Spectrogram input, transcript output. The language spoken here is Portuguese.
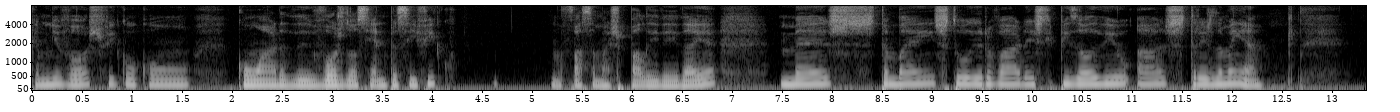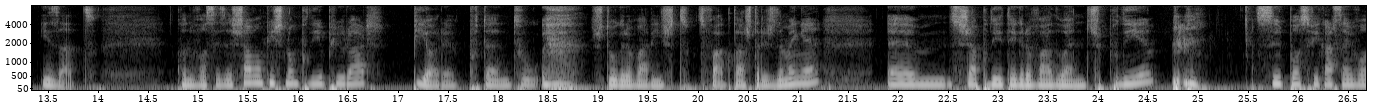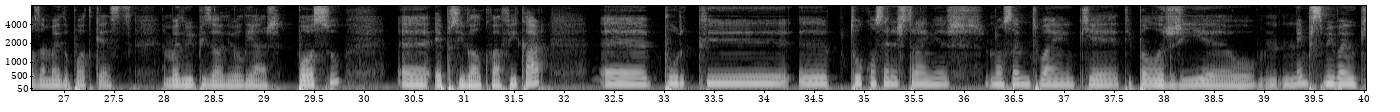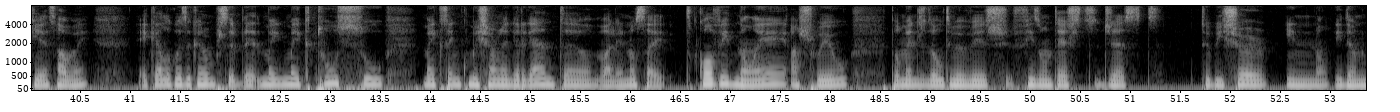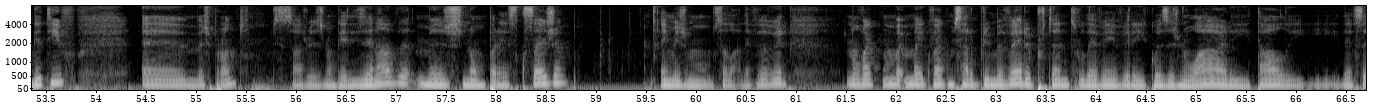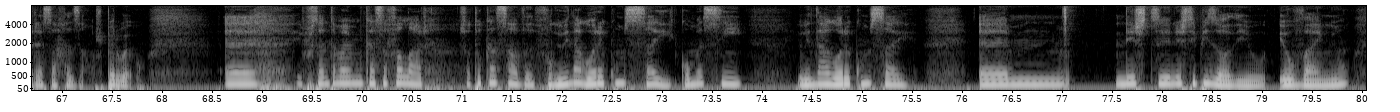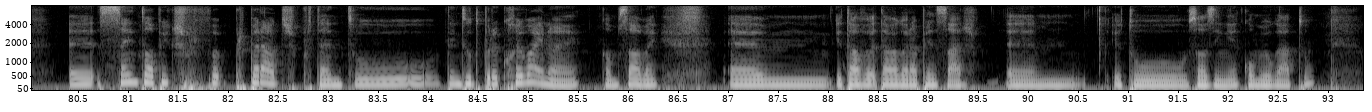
que a minha voz ficou com, com ar de voz do Oceano Pacífico, não faça mais pálida ideia, mas também estou a gravar este episódio às 3 da manhã. Exato. Quando vocês achavam que isto não podia piorar, piora. Portanto, estou a gravar isto de facto às 3 da manhã. Um, se já podia ter gravado antes, podia. se posso ficar sem voz a meio do podcast, a meio do episódio, aliás, posso. Uh, é possível que vá ficar. Uh, porque estou uh, com cenas estranhas, não sei muito bem o que é, tipo alergia, ou nem percebi bem o que é, sabem? É aquela coisa que eu não percebo, é meio, meio que tuço, meio que tenho comichão na garganta, olha, não sei. Covid não é, acho eu, pelo menos da última vez fiz um teste just to be sure e, não, e deu negativo. Uh, mas pronto, isso às vezes não quer dizer nada, mas não parece que seja. É mesmo, sei lá, deve haver. Não vai, meio que vai começar a primavera, portanto devem haver aí coisas no ar e tal, e, e deve ser essa a razão, espero eu. Uh, e portanto também me cansa falar. Já estou cansada. Fogo, eu ainda agora comecei. Como assim? Eu ainda agora comecei. Um, neste, neste episódio eu venho uh, sem tópicos preparados, portanto tem tudo para correr bem, não é? Como sabem. Um, eu estava agora a pensar, um, eu estou sozinha com o meu gato,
